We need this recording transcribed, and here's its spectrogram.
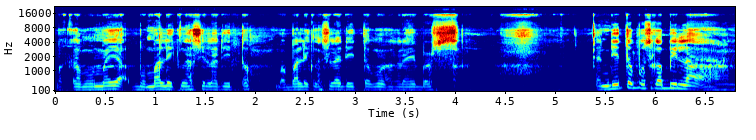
Baka mamaya bumalik na sila dito. Babalik na sila dito mga drivers yan dito po sa kabila um,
